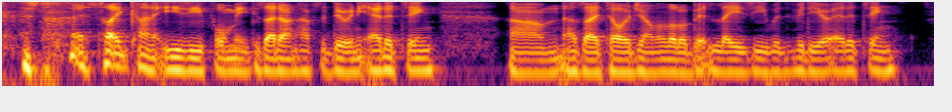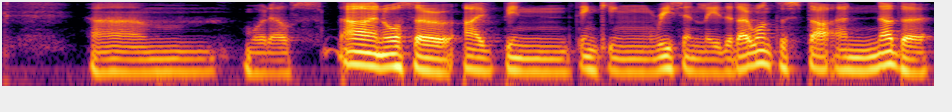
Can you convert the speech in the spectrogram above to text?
it's, it's like kind of easy for me because I don't have to do any editing. Um, as I told you, I'm a little bit lazy with video editing. Um, what else? Ah, and also, I've been thinking recently that I want to start another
